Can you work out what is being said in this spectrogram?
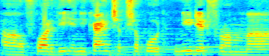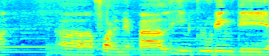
uh, for the any kinds of support needed from for Nepal, including the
